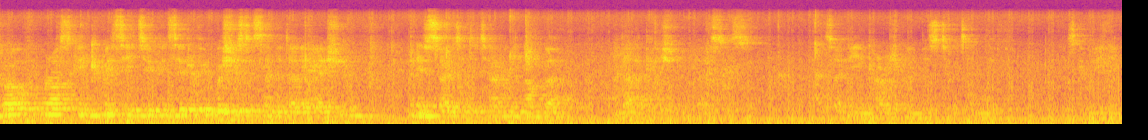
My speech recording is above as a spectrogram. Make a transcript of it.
12, we're asking committee to consider if it wishes to send a delegation, so, to determine the number and allocation of places. Certainly encourage members to attend if it's convenient.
